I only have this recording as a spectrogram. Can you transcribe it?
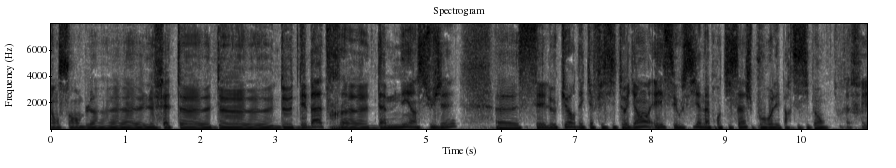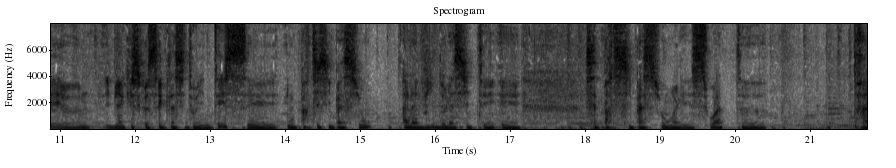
ensemble, euh, le fait euh, de, de débattre, euh, d'amener un sujet, c'est le cœur des cafés citoyens et c'est aussi un apprentissage pour les participants. Tout à fait. Eh bien, qu'est-ce que c'est que la citoyenneté? C'est une participation à la vie de la cité. Et cette participation, elle est soit... Enfin,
